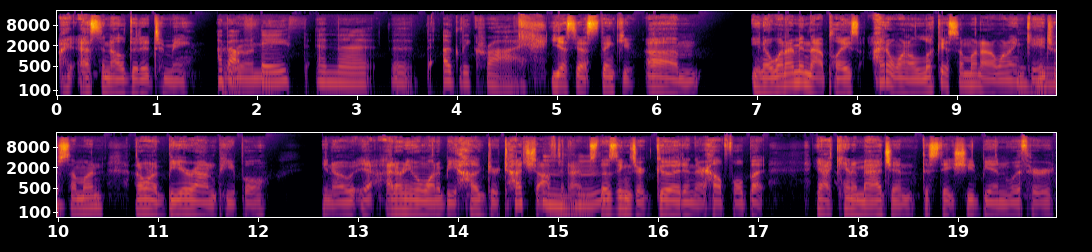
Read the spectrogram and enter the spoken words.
I, snl did it to me. About faith and the, the the ugly cry. yes yes. Thank you. Um you know when i'm in that place i don't want to look at someone i don't want to engage Mhm. with someone i don't want to be around people you know i don't even want to be hugged or touched oftentimes Mhm. those things are good and they're helpful but yeah i can't imagine the state she'd be in with her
